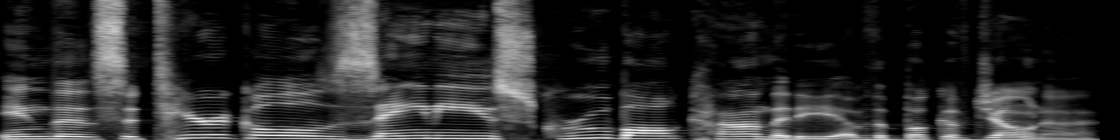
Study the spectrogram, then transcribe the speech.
In the satirical, zany, screwball comedy of the book of Jonah,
